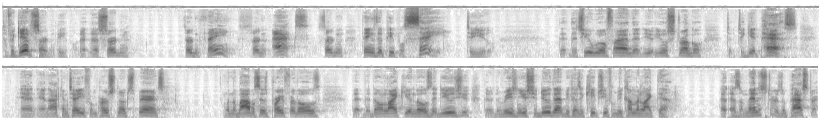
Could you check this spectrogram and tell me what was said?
to forgive certain people. There, there's certain, certain things, certain acts, certain things that people say to you that, that you will find that you, you'll struggle to, to get past. And, and I can tell you from personal experience, when the Bible says pray for those that, that don't like you and those that use you, the, the reason you should do that because it keeps you from becoming like them. As a minister, as a pastor,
